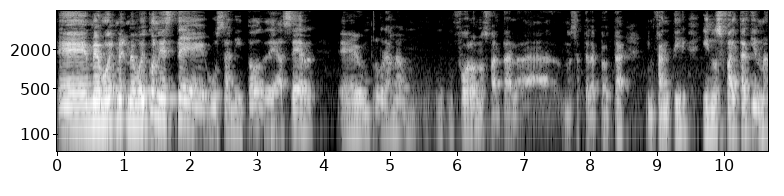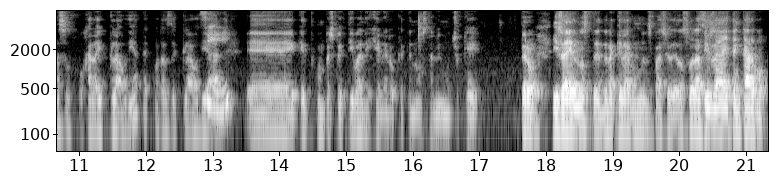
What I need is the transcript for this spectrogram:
Eh, me, voy, me, voy con este gusanito de hacer eh, un programa, un, foro. Nos falta la, nuestra terapeuta infantil y nos falta alguien más, ojalá y Claudia, ¿te acuerdas de Claudia? Sí. Eh, que con perspectiva de género que tenemos también mucho que... Pero Israel nos tendrá que dar un espacio de dos horas. Israel, te encargo.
